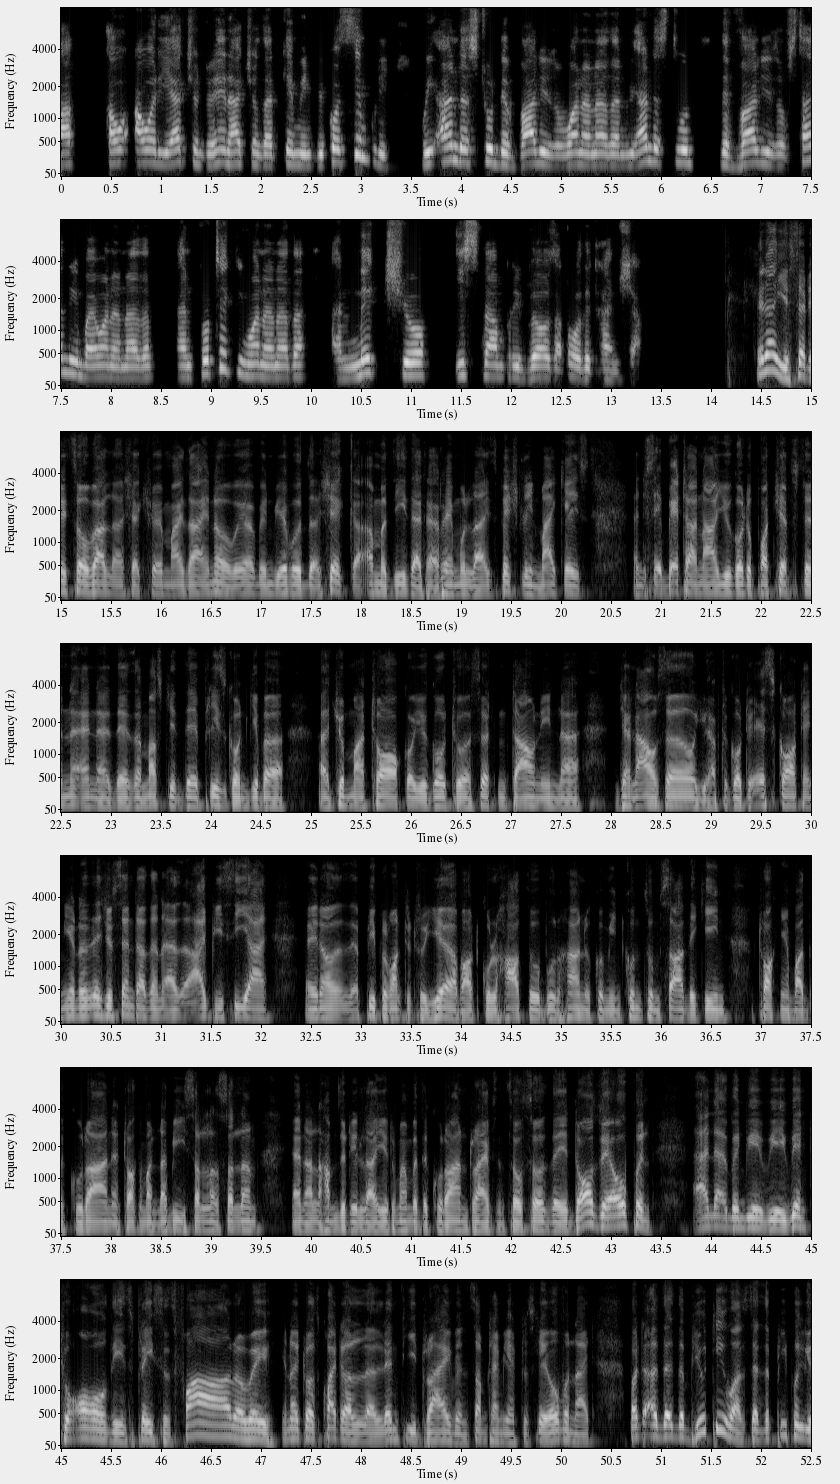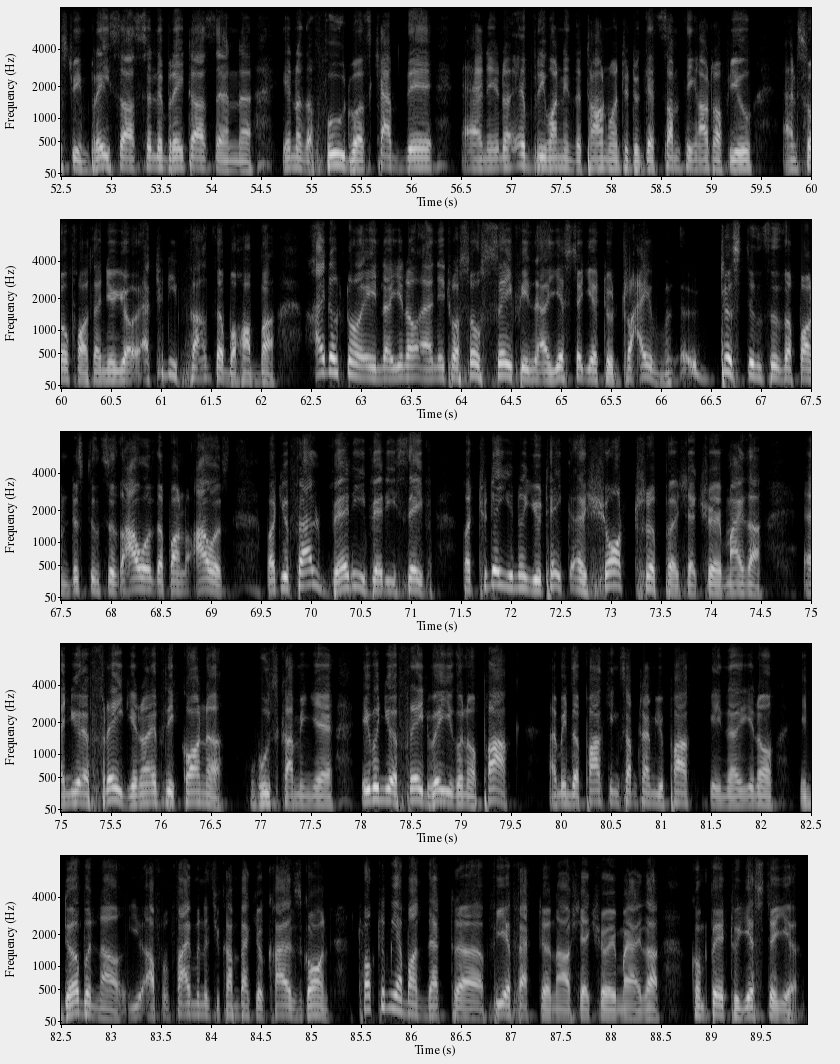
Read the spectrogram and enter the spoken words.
our, our, reaction to any action that came in because simply we understood the values of one another and we understood the values of standing by one another and protecting one another and make sure Islam prevails at all the time, Shah. You know, you said it so well, uh, Sheikh Shoaib. I know when we were with uh, Sheikh Ahmed Deedat uh, Rahimullah, especially in my case, and you say, better now you go to Port Shepstone and uh, there's a masjid there, please go and give a, a talk, or you go to a certain town in uh, or you have to go to Estcourt, and you know, they just sent us an, as IPCI, you know, the people wanted to hear about Kul Hatu Burhanukum in Kuntum Sadiqin, talking about the Quran and talking about Nabi Sallallahu Alaihi Wasallam, and Alhamdulillah, you remember the Quran drives, and so, so the doors were open, and uh, when we, we went to all these places far away, you know, it was quite a lengthy drive and sometimes you have to stay overnight. But uh, the, the beauty was that the people used to embrace us, celebrate us, and, uh, you know, the food was kept there. And, you know, everyone in the town wanted to get something out of you and so forth. And you, you actually felt the muhabba. I don't know, in, uh, you know, and it was so safe in uh, yesteryear to drive uh, distances upon distances, hours upon hours. But you felt very, very safe. But today, you know, you take a short trip, uh, Sheikh Maida, and you're afraid, you know, every corner who's coming here. Even you're afraid where you're going to park. I mean, the parking, sometimes you park in, uh, you know, in Durban now. You, after five minutes, you come back, your car is gone. Talk to me about that uh, fear factor now, Sheikh Shoaib Maida, compared to yesteryear.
